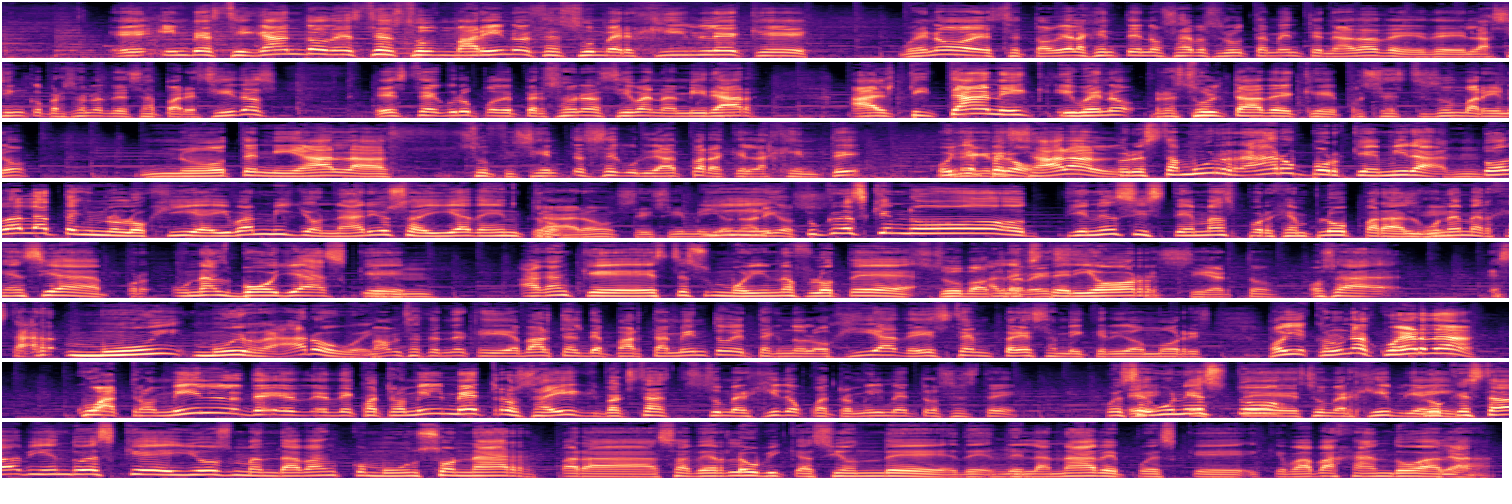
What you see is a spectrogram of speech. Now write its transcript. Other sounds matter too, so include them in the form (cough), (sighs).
eh, investigando de este submarino, este sumergible que, bueno, este, todavía la gente no sabe absolutamente nada de, de las cinco personas desaparecidas. Este grupo de personas iban a mirar al Titanic y bueno, resulta de que pues este submarino no tenía la suficiente seguridad para que la gente Oye, pero, al... pero está muy raro porque, mira, toda la tecnología, iban millonarios ahí adentro. Claro, sí, sí, ¿Y millonarios. ¿Tú crees que no tienen sistemas, por ejemplo, para alguna emergencia, por- unas boyas que hagan que este submarino flote Suba al vez. exterior? Es cierto. O sea, está muy, muy raro, güey. Vamos a tener que llevarte al departamento de tecnología de esta empresa, mi querido Morris. Oye, con una cuerda. Cuatro mil, de, de, de cuatro mil metros ahí, va a estar sumergido cuatro mil metros este. Pues eh, según este esto, sumergible lo que estaba viendo es que ellos mandaban como un sonar para saber la ubicación de, de- de la nave, pues que, que va bajando a, la,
